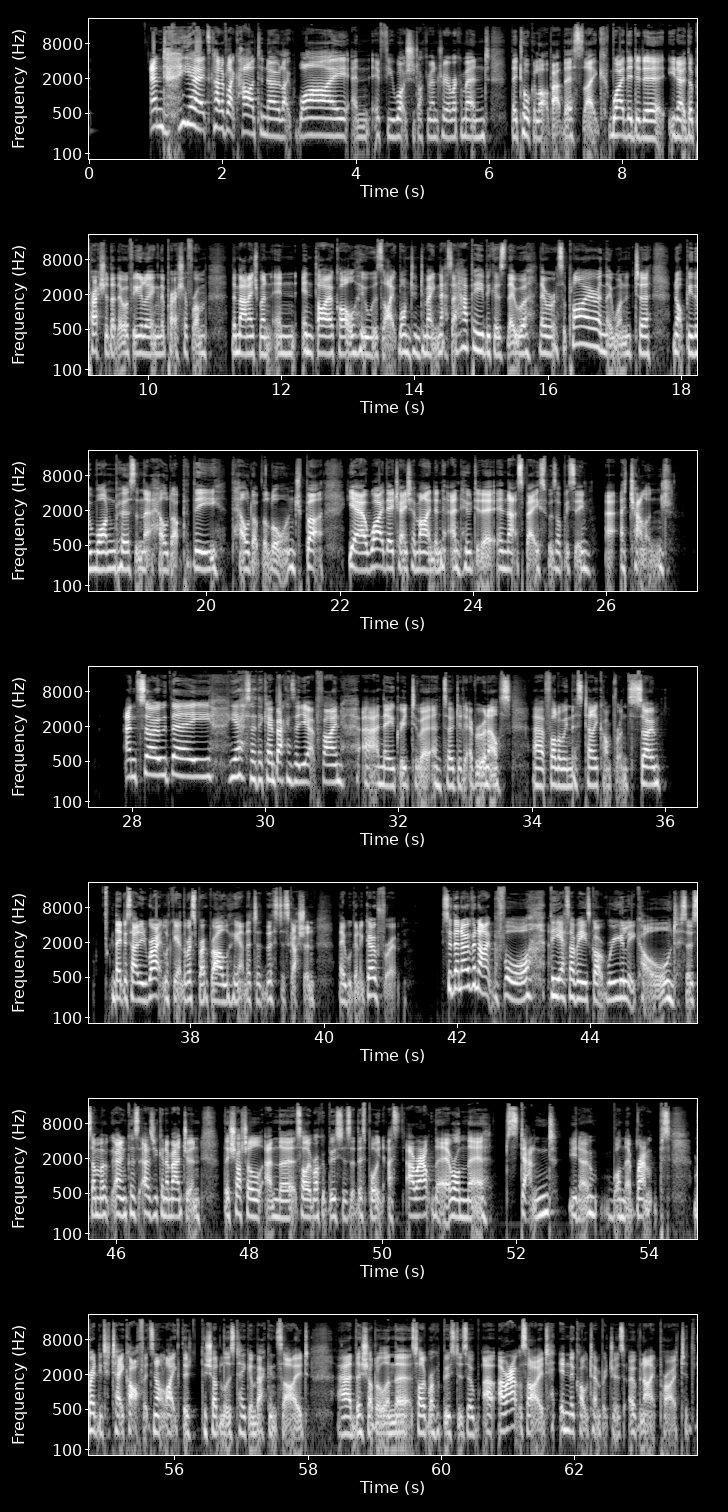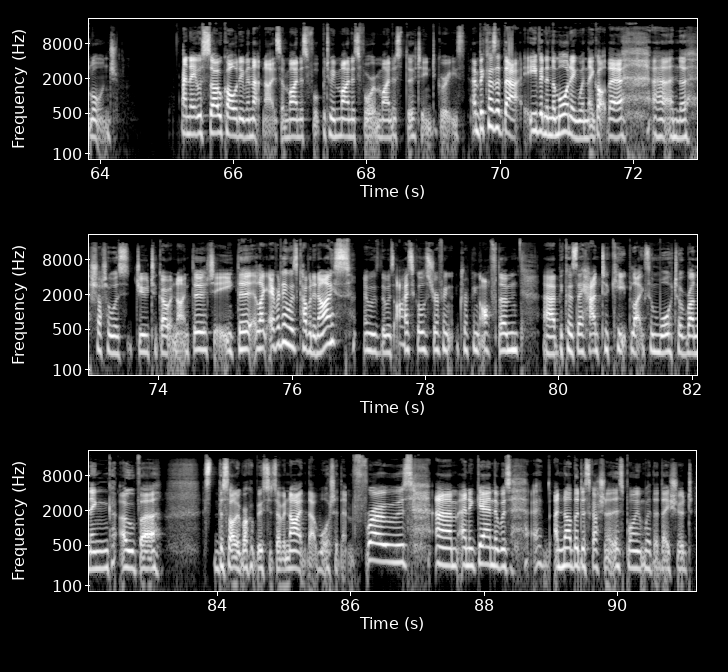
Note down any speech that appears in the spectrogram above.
and yeah, it's kind of like hard to know like why. And if you watch the documentary, I recommend they talk a lot about this, like why they did it. You know, the pressure that they were feeling, the pressure from the management in in Thiokol, who was like wanting to make NASA happy because they were they were a supplier and they wanted to not be the one person that held up the held up the launch. But yeah, why they changed their mind and and who did it in that space was obviously a, a challenge. And so they, yeah, so they came back and said, yeah, fine. Uh, and they agreed to it. And so did everyone else uh, following this teleconference. So they decided, right, looking at the risk profile, looking at the, this discussion, they were going to go for it. So then overnight before, the SRBs got really cold. So some of, and because as you can imagine, the shuttle and the solid rocket boosters at this point are, are out there on their stand, you know, on their ramps, ready to take off. It's not like the, the shuttle is taken back inside. Uh, the shuttle and the solid rocket boosters are, are outside in the cold temperatures overnight prior to the launch. And it was so cold even that night, so minus four, between minus four and minus 13 degrees. And because of that, even in the morning when they got there uh, and the shuttle was due to go at 9.30, the, like everything was covered in ice. It was, there was icicles dripping, dripping off them uh, because they had to keep like some water running over the solid rocket boosters overnight. That water then froze. Um, and again, there was another discussion at this point whether they should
